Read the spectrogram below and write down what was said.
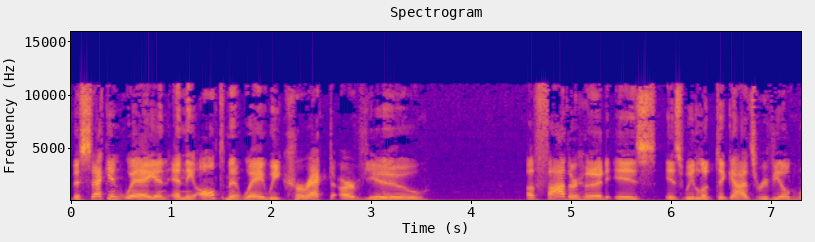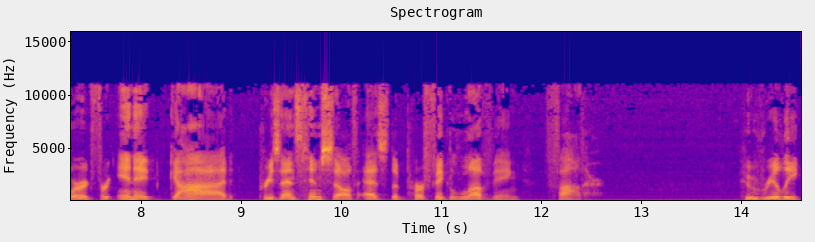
the second way and, and the ultimate way we correct our view of fatherhood is, is we look to God's revealed word, for in it, God presents himself as the perfect, loving father who really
